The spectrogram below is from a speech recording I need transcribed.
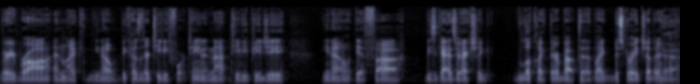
very raw and like you know because they're TV 14 and not TV PG you know if uh these guys are actually look like they're about to like destroy each other Yeah.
